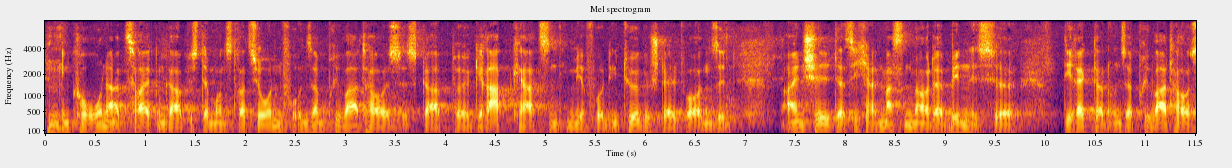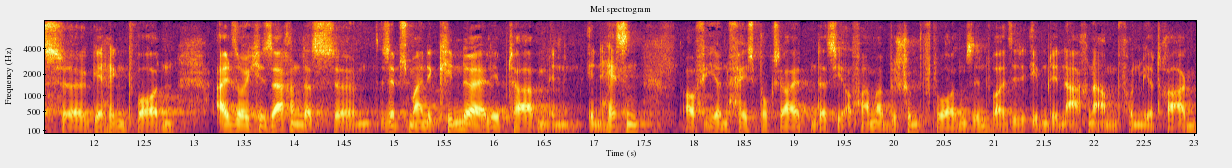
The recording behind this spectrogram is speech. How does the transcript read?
hm. in Corona-Zeiten gab es Demonstrationen vor unserem Privathaus, es gab äh, Grabkerzen, die mir vor die Tür gestellt worden sind. Ein Schild, dass ich ein Massenmörder bin, ist äh, direkt an unser Privathaus äh, gehängt worden. All solche Sachen, dass selbst meine Kinder erlebt haben in, in Hessen auf ihren Facebook-Seiten, dass sie auf einmal beschimpft worden sind, weil sie eben den Nachnamen von mir tragen.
